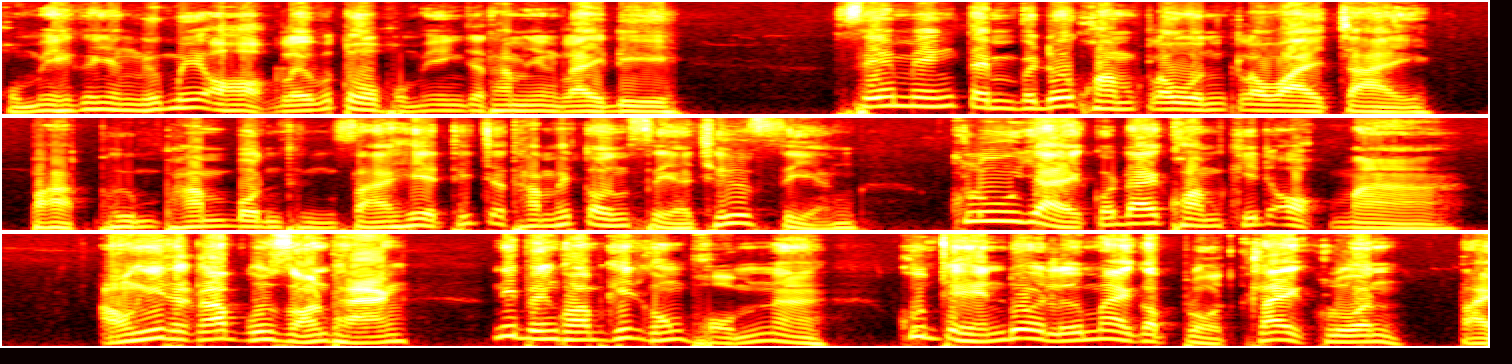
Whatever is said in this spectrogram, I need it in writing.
ผมเองก็ยังนึกไม่ออกเลยว่าตัวผมเองจะทำอย่างไรดี เซเมงเต็มไปด้วยความกระวนกระวายใจ ปากพึมพำบนถึงสาเหตุที่จะทำให้ตนเสียชื่อเสียง ครูใหญ่ก็ได้ความคิดออกมา เอางี้นะครับคุณสอนแผงนี่เป็นความคิดของผมนะคุณจะเห็นด้วยหรือไม่ก็โปรดใคร่ครวญไต่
